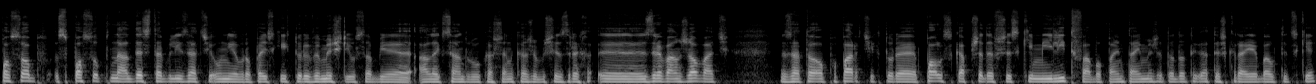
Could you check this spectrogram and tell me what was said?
sposób, sposób na destabilizację Unii Europejskiej, który wymyślił sobie Aleksandr Łukaszenka, żeby się zre, y, zrewanżować za to poparcie, które Polska przede wszystkim i Litwa, bo pamiętajmy, że to dotyka też kraje bałtyckie,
